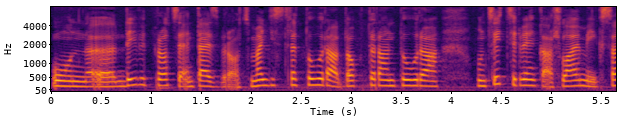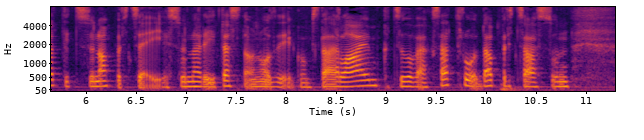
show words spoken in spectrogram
Un uh, 2% aizbrauc maģistratūrā, doktorantūrā, un cits ir vienkārši laimīgs saticis un apprecējies. Un arī tas nav noziegums. Tā ir laime, ka cilvēks atrod, apprecās. Un, uh,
